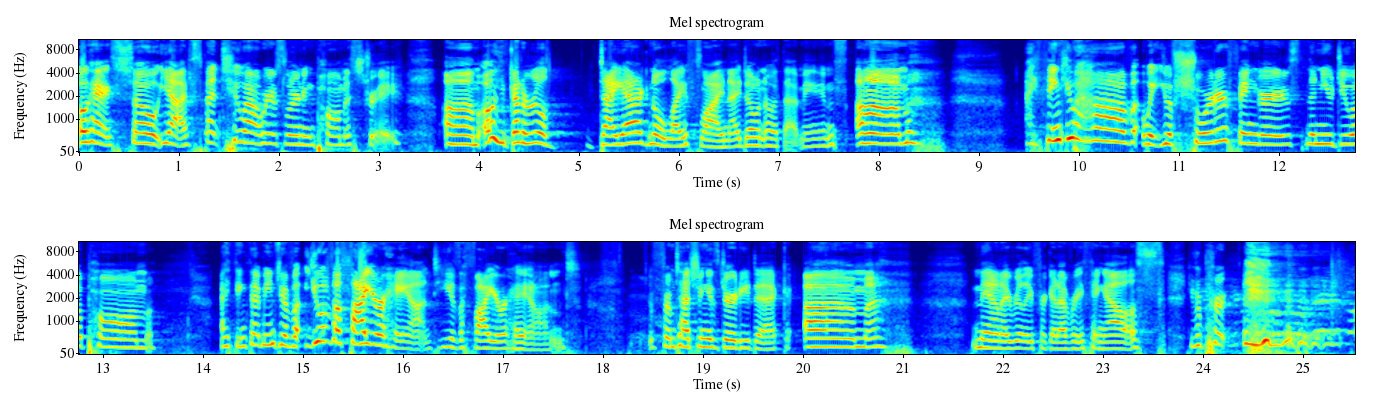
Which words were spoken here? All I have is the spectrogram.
Okay, so yeah, I've spent two hours learning palmistry. Um, oh, you've got a real diagonal lifeline. I don't know what that means. Um, I think you have. Wait, you have shorter fingers than you do a palm. I think that means you have a, you have a fire hand. He has a fire hand from touching his dirty dick. Um, man, I really forget everything else. You have a per-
